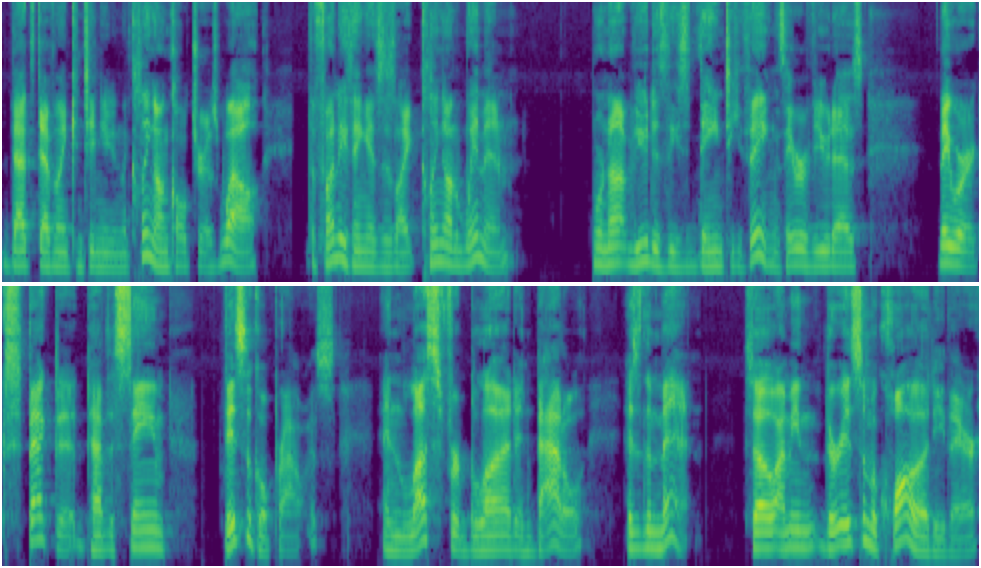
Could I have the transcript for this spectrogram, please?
that's definitely continued in the Klingon culture as well. The funny thing is, is like Klingon women were not viewed as these dainty things. They were viewed as they were expected to have the same physical prowess and lust for blood and battle as the men. So, I mean, there is some equality there.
